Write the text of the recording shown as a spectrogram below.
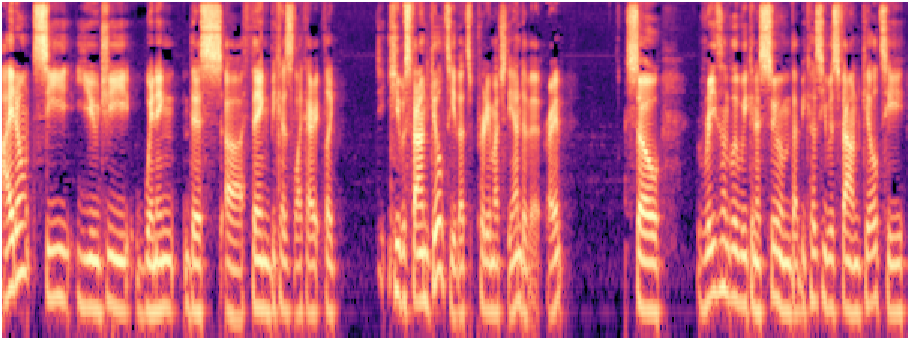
I don't see Yuji winning this uh, thing because like I like he was found guilty. That's pretty much the end of it, right? So reasonably we can assume that because he was found guilty,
